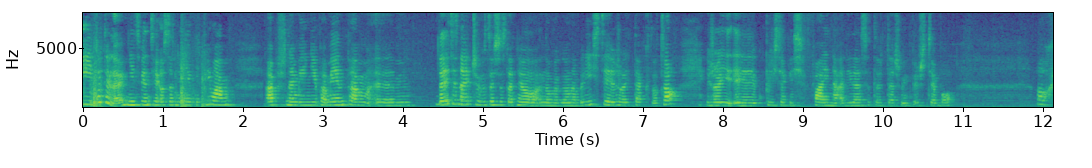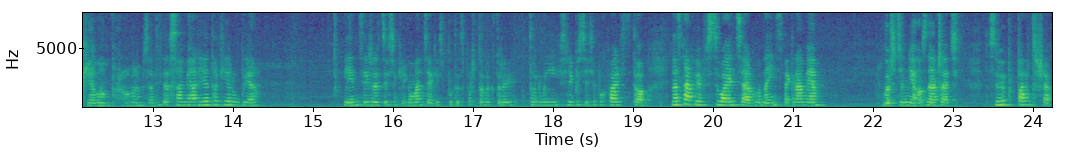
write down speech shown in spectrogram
I to tyle, nic więcej ostatnio nie kupiłam, a przynajmniej nie pamiętam. Dajcie znać, czy wy coś ostatnio nowego nabyliście, jeżeli tak, to co? Jeżeli y, kupiliście jakieś fajne adidasy, to też mi piszcie, bo och, ja mam problem z adidasami, ale ja takie lubię. Więc jeżeli coś takiego macie, jakieś buty sportowe, które, którymi chcielibyście się pochwalić, to na snapie wysyłajcie albo na Instagramie. Możecie mnie oznaczać, to sobie popatrzę.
